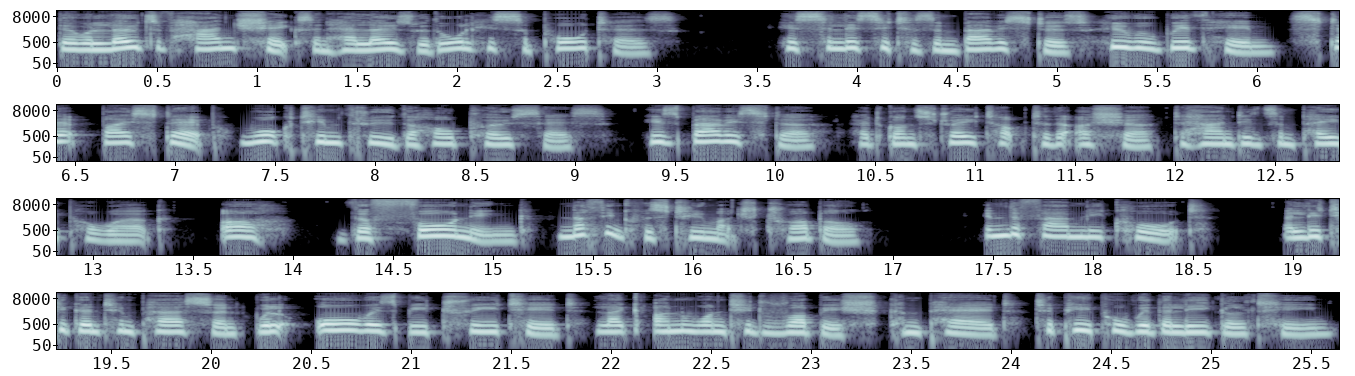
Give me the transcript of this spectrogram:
There were loads of handshakes and hellos with all his supporters. His solicitors and barristers, who were with him, step by step walked him through the whole process. His barrister had gone straight up to the usher to hand in some paperwork. Oh, the fawning! Nothing was too much trouble. In the family court, a litigant in person will always be treated like unwanted rubbish compared to people with a legal team.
